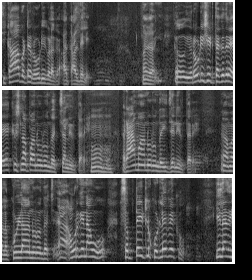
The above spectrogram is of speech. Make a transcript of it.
ಸಿಕ್ಕಾಬಟ್ಟೆ ರೌಡಿಗಳಾಗ ಆ ಕಾಲದಲ್ಲಿ. ಹಾಗಾಗಿ ರೌಡಿ ಶೀಟ್ ತೆಗೆದ್ರೆ ಕೃಷ್ಣಪ್ಪ ಅನ್ನೋರು ಒಂದು ಹತ್ತು ಜನ ಇರ್ತಾರೆ ರಾಮ ಅನ್ನೋರು ಒಂದು ಐದು ಜನ ಇರ್ತಾರೆ. ಆಮೇಲೆ ಕುಳ್ಳ ಅನ್ನೋರು ಒಂದು ಹತ್ತು ಜನ ಅವ್ರಿಗೆ ನಾವು ಸಬ್ ಟೈಟ್ಲು ಕೊಡಲೇಬೇಕು. ಇಲ್ಲಾಂದ್ರೆ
